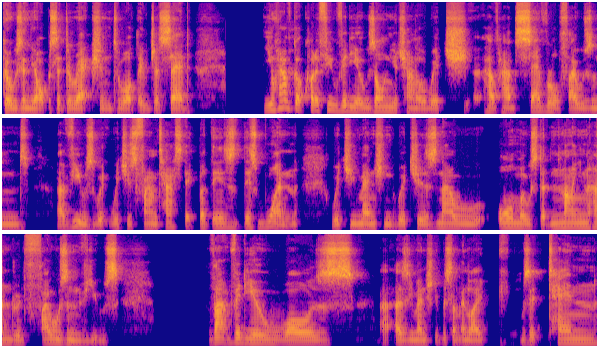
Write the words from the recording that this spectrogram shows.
goes in the opposite direction to what they've just said. You have got quite a few videos on your channel which have had several thousand uh, views, which, which, is fantastic. But there's this one which you mentioned, which is now almost at 900,000 views. That video was, as you mentioned, it was something like, was it 10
